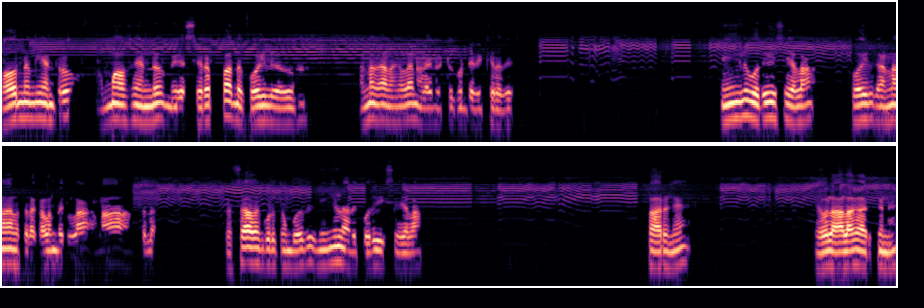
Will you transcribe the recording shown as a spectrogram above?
பௌர்ணமி அன்றும் அமாவாசை அன்றும் மிக சிறப்பாக அந்த கோயில்கள் அன்னதானங்கள்லாம் நடைபெற்று கொண்டு இருக்கிறது நீங்களும் உதவி செய்யலாம். கோயிலுக்கு அன்னதானத்தில் கலந்துக்கலாம். அன்னதானத்தில் பிரசாதம் கொடுக்கும்போது நீங்களும் அதுக்கு உதவி செய்யலாம். பாருங்க. எவ்வளோ அழகாக இருக்குன்னு.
